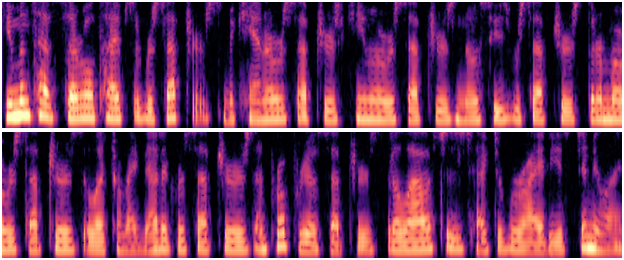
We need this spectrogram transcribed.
Humans have several types of receptors mechanoreceptors, chemoreceptors, nociceptors, receptors, thermoreceptors, electromagnetic receptors, and proprioceptors that allow us to detect a variety of stimuli.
